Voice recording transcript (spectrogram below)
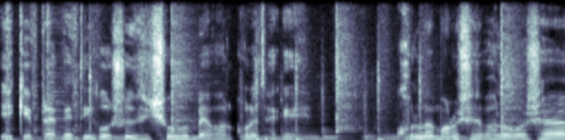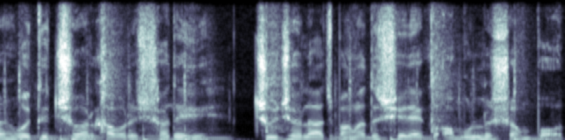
একে প্রাকৃতিক ওষুধ হিসেবেও ব্যবহার করে থাকে। খুলনা মানুষের ভালোবাসা, ঐতিহ্য আর খাবারের স্বাদে চুইঝাল আজ বাংলাদেশের এক অমূল্য সম্পদ।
